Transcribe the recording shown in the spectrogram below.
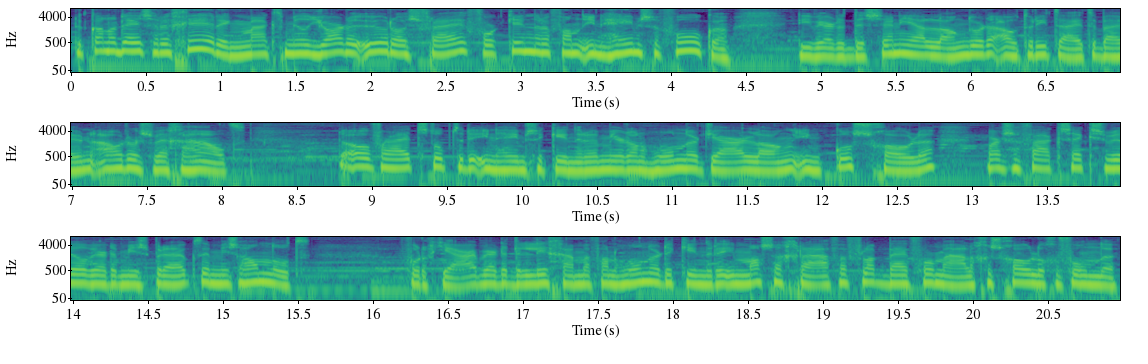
De Canadese regering maakt miljarden euro's vrij voor kinderen van inheemse volken. Die werden decennia lang door de autoriteiten bij hun ouders weggehaald. De overheid stopte de inheemse kinderen meer dan 100 jaar lang in kostscholen... waar ze vaak seksueel werden misbruikt en mishandeld. Vorig jaar werden de lichamen van honderden kinderen in massagraven... vlakbij voormalige scholen gevonden.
